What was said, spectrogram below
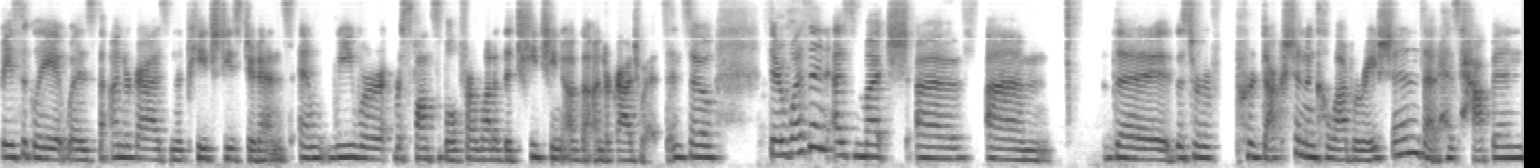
basically, it was the undergrads and the PhD students, and we were responsible for a lot of the teaching of the undergraduates. And so there wasn't as much of um, the the sort of production and collaboration that has happened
